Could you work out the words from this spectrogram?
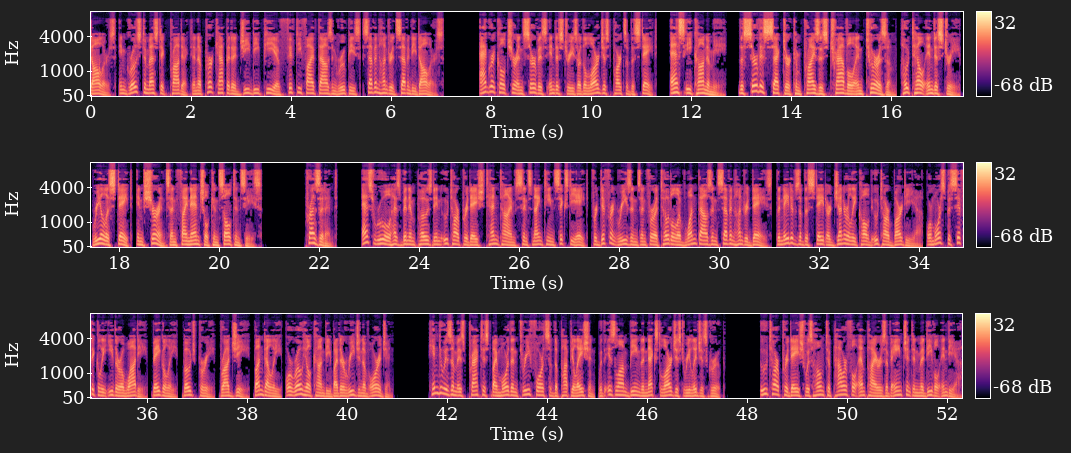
in gross domestic product and a per capita GDP of 55,000 rupees $770. Agriculture and service industries are the largest parts of the state's economy. The service sector comprises travel and tourism, hotel industry, real estate, insurance and financial consultancies. President S rule has been imposed in Uttar Pradesh ten times since 1968, for different reasons and for a total of 1,700 days. The natives of the state are generally called Uttar Bhartiya, or more specifically either Awadhi, Bagheli, Bhojpuri, Braji, Bundeli, or Rohilkhandi by their region of origin. Hinduism is practiced by more than three-fourths of the population, with Islam being the next largest religious group. Uttar Pradesh was home to powerful empires of ancient and medieval India.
